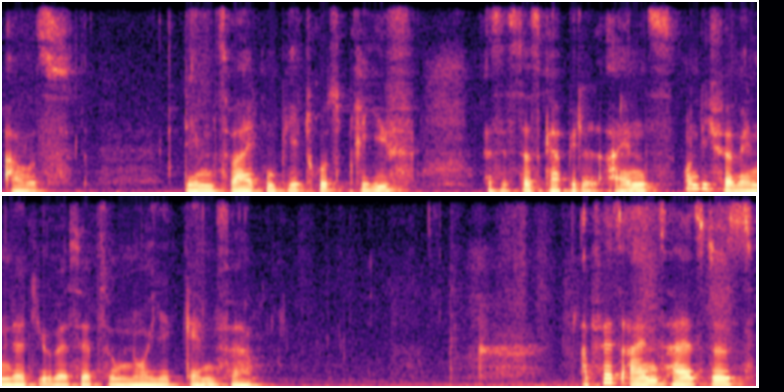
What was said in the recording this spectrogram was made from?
aus dem zweiten Petrusbrief. Es ist das Kapitel 1 und ich verwende die Übersetzung Neue Genfer. Ab Vers 1 heißt es,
